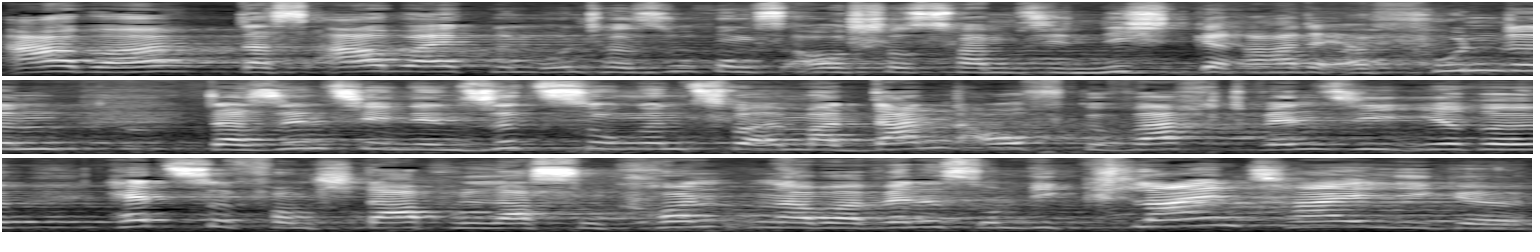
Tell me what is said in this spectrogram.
Aber das Arbeiten im Untersuchungsausschuss haben Sie nicht gerade erfunden. Da sind Sie in den Sitzungen zwar immer dann aufgewacht, wenn Sie Ihre Hetze vom Stapel lassen konnten, aber wenn es um die kleinteilige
